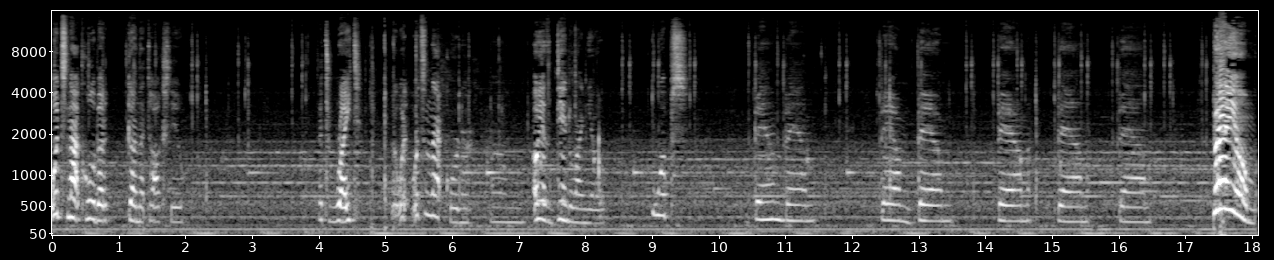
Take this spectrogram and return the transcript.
what's not cool about a gun that talks to you? That's right. What, what's in that corner? Um, oh yeah, the dandelion yellow. Whoops. Bam, bam. Bam, bam. Bam, bam, bam. BAM!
